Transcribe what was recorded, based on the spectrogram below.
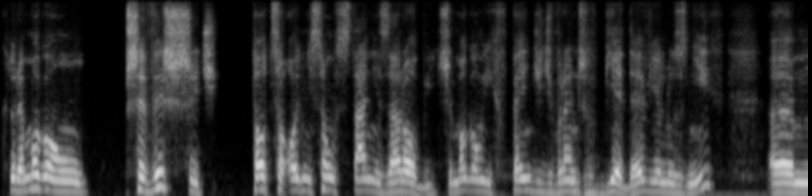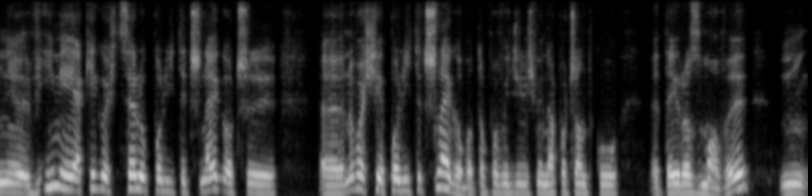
które mogą przewyższyć to, co oni są w stanie zarobić, czy mogą ich wpędzić wręcz w biedę, wielu z nich, w imię jakiegoś celu politycznego, czy e, no właściwie politycznego, bo to powiedzieliśmy na początku tej rozmowy, mm,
